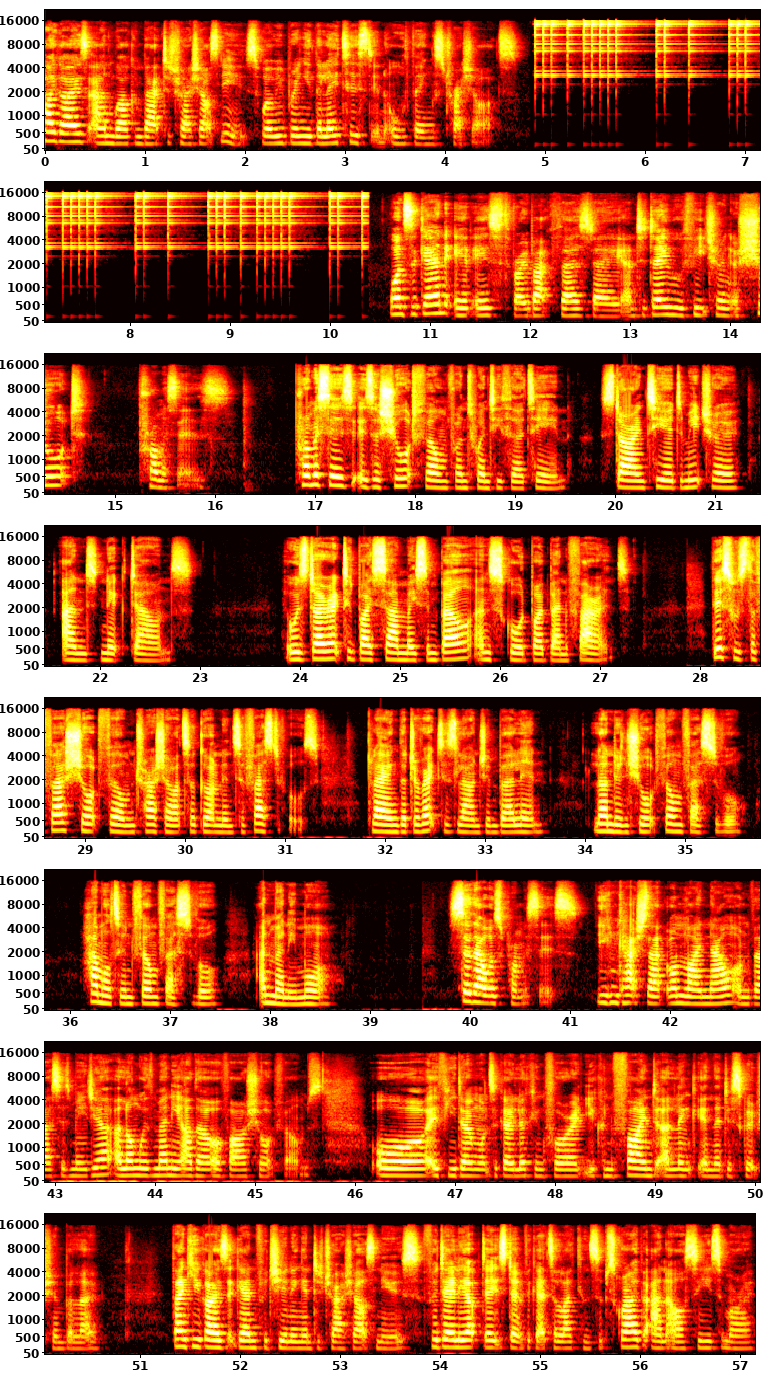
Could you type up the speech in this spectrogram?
Hi guys and welcome back to Trash Arts News, where we bring you the latest in all things trash arts. Once again, it is Throwback Thursday, and today we're featuring a short, Promises. Promises is a short film from 2013, starring Tia Demetriou and Nick Downs. It was directed by Sam Mason Bell and scored by Ben Farrant. This was the first short film Trash Arts had gotten into festivals, playing the Directors Lounge in Berlin, London Short Film Festival, Hamilton Film Festival, and many more. So that was Promises. You can catch that online now on Versus Media, along with many other of our short films. Or if you don't want to go looking for it, you can find a link in the description below. Thank you guys again for tuning into Trash Arts News. For daily updates, don't forget to like and subscribe, and I'll see you tomorrow.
